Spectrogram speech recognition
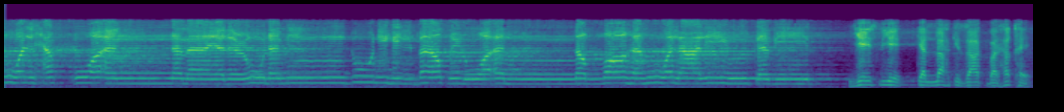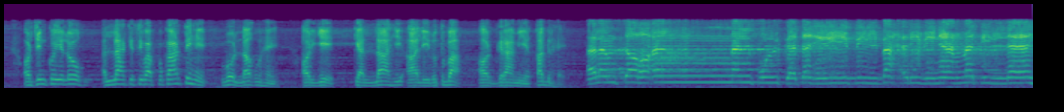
هو الحق وأن ما يدعون من دونه الباطل وأن الله هو یہ اس لیے کہ اللہ کی ذات برحق ہے اور جن کو یہ لوگ اللہ کے سوا پکارتے ہیں وہ لغو ہیں اور یہ کہ اللہ ہی عالی رتبہ اور گرامی قدر ہے۔ ألم تر أن الفلك تجري في البحر بنعمة الله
